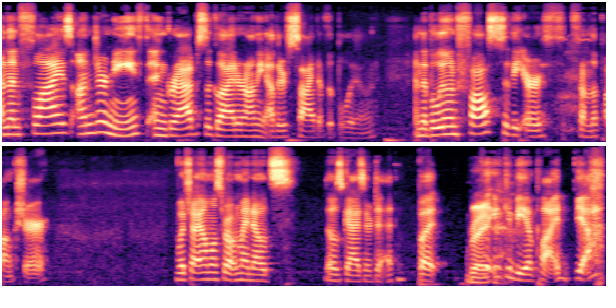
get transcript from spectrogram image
and then flies underneath and grabs the glider on the other side of the balloon. And the balloon falls to the earth from the puncture, which I almost wrote in my notes. Those guys are dead, but Right. it can be applied. Yeah.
